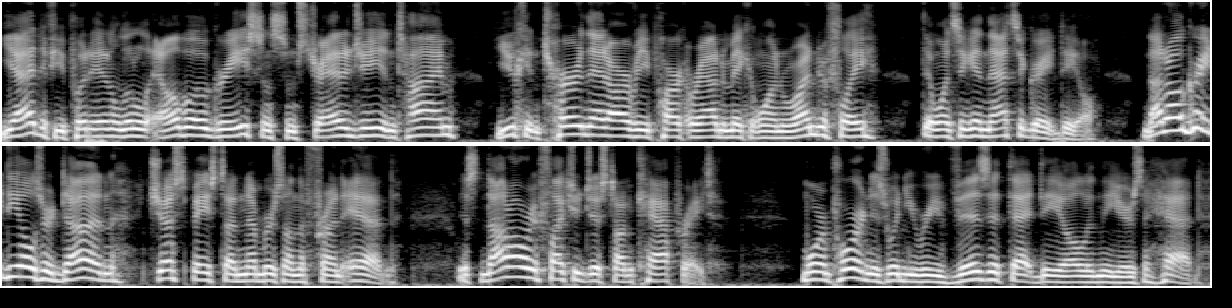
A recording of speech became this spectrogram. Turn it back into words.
yet if you put in a little elbow grease and some strategy and time, you can turn that RV park around and make it one wonderfully, then once again, that's a great deal. Not all great deals are done just based on numbers on the front end. It's not all reflected just on cap rate. More important is when you revisit that deal in the years ahead.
